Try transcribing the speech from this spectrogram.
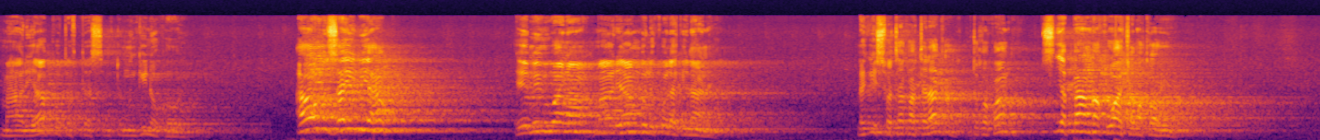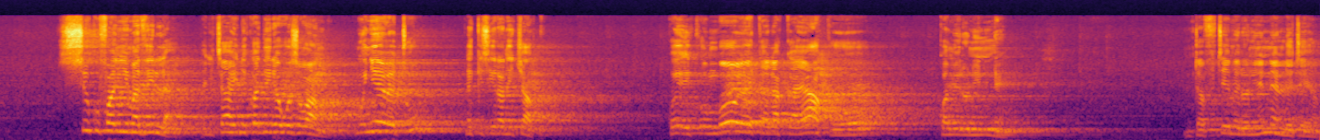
Mahari yako tafuta mtu mwingine ukaoe au zaidi ya hapo. E, mimi bwana mahari yangu ilikuwa laki nane. Lakini siwataka talaka kutoka kwangu? Sijapanga kuacha mwaka huu. Sikufanyii madhila. Najitahidi kadiri ya uwezo wangu. Mwenyewe tu na kisirani chako. Kwa hiyo ikomboe talaka yako kwa milioni nne. Mtafutie milioni nne hapo.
